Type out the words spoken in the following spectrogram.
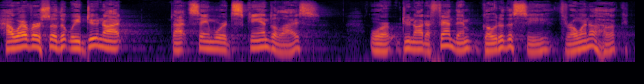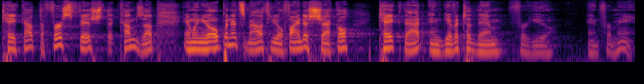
However, so that we do not, that same word, scandalize, or do not offend them, go to the sea, throw in a hook, take out the first fish that comes up, and when you open its mouth, you'll find a shekel. Take that and give it to them for you and for me.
